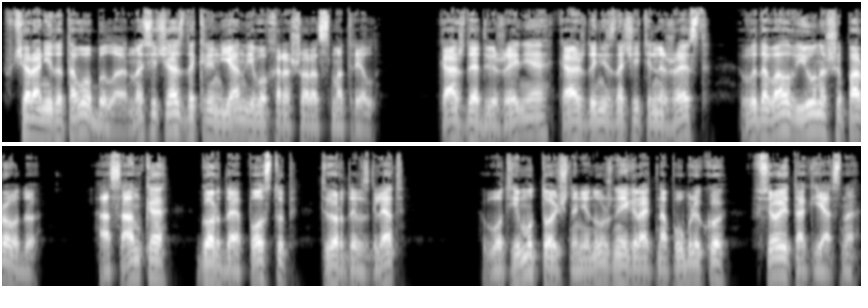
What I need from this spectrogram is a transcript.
Вчера не до того было, но сейчас Декриньян его хорошо рассмотрел. Каждое движение, каждый незначительный жест выдавал в юноше породу. Осанка, гордая поступь, твердый взгляд. Вот ему точно не нужно играть на публику, все и так ясно.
